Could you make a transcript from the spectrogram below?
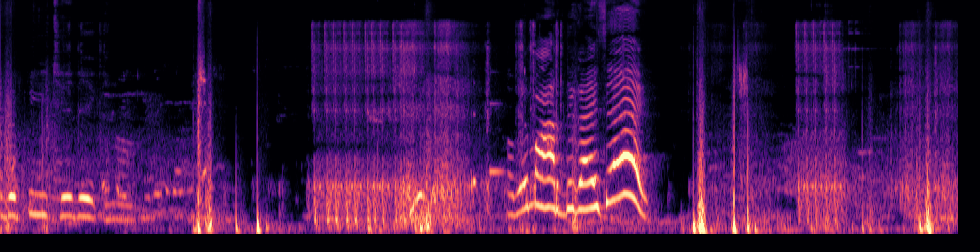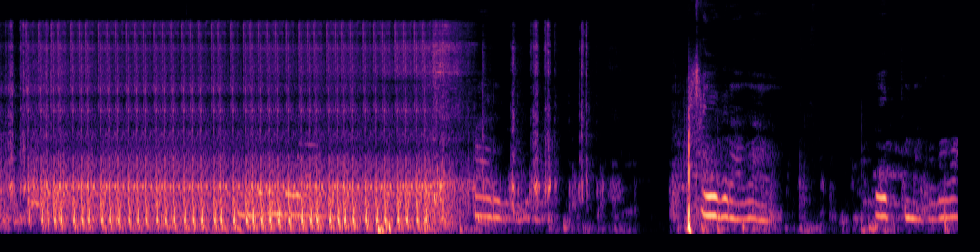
अबे पीछे देखना अबे मार देगा इसे एक राजा है। एक तो ना तोड़ेगा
